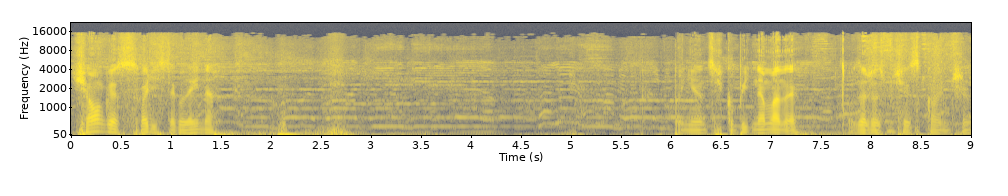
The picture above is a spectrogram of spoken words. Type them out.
Ciągle schodzi z tego lane'a. Powinienem coś kupić na manę. Zaraz mi się skończy.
